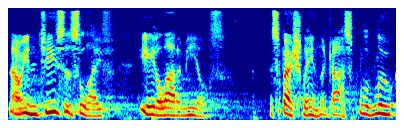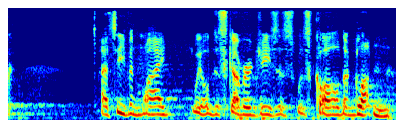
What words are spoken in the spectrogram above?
Now, in Jesus' life, he ate a lot of meals, especially in the Gospel of Luke. That's even why we'll discover Jesus was called a glutton.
